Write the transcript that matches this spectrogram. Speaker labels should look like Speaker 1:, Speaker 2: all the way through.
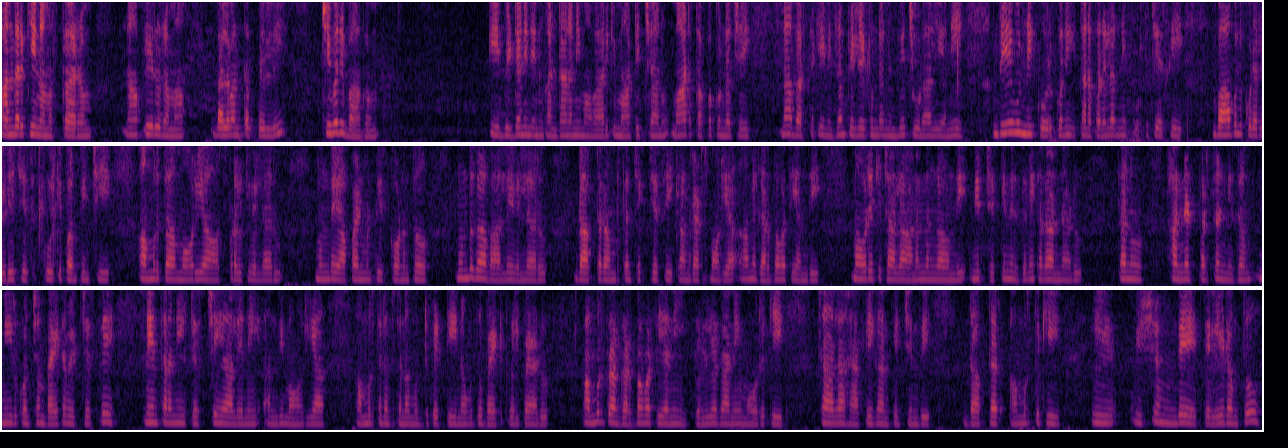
Speaker 1: అందరికీ నమస్కారం. నా పేరు రమ. బలవంత పెళ్ళి చివరి భాగం. ఈ బిడ్డని నేను కంటానని మా వారికి మాటిచ్చాను. మాట తప్పకుండా చేయి. నా భర్తకి నిజం తెలియకుండా నువ్వే చూడాలి అని దేవుణ్ణి కోరుకొని తన పనులన్నీ పూర్తి చేసి బాబుని కూడా రెడీ చేసి స్కూల్కి పంపించి అమృత మౌర్య హాస్పిటల్కి వెళ్ళారు. ముందే అపాయింట్మెంట్ తీసుకోవడంతో ముందుగా వాళ్ళే వెళ్ళారు. డాక్టర్ అమృతం చెక్ చేసి కంగ్రాట్స్ మౌర్య ఆమె గర్భవతి అంది. మౌర్యకి చాలా ఆనందంగా ఉంది. మీరు చెప్పింది నిజమే కదా అన్నాడు. తను హండ్రెడ్ పర్సెంట్ నిజం. మీరు కొంచెం బయట వెయిట్ చేస్తే నేను తనని టెస్ట్ చేయాలి అని అంది మౌర్య. అమృత నజుకన ముద్దు పెట్టి నవ్వుతూ బయటికి వెళ్ళిపోయాడు. అమృత గర్భవతి అని తెలియగానే మౌర్యకి చాలా హ్యాపీగా అనిపించింది. డాక్టర్ అమృతకి ఈ విషయం ముందే తెలియడంతో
